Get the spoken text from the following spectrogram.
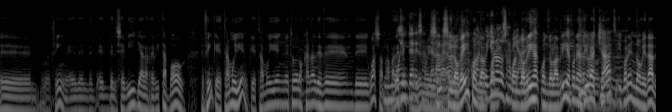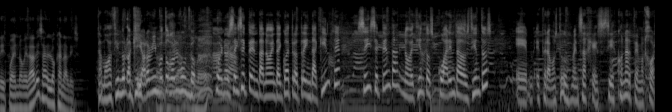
Eh, en fin, eh, del, del- del- del Sevilla, la revista Vogue, en fin, que está muy bien, que está muy bien esto de los canales de, de WhatsApp. Muy aparece. interesante, Si- lo veis, cuando, Bueno, pues no cuando- lo sabía, cuando, ¿eh? abrís, cuando lo abrís, pone Yo no arriba lo chat y pone novedades, pues en novedades salen los canales. Estamos haciéndolo aquí ahora mismo todo el mundo. Bueno, Anda. 670 94 30 15, 670 940 200. Eh, esperamos tus mensajes. Si es con arte, mejor.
